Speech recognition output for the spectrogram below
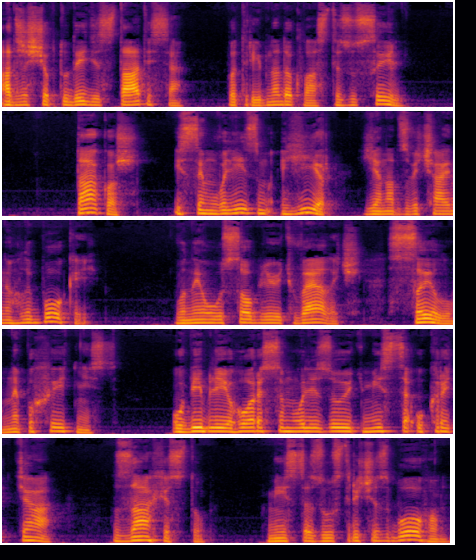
адже щоб туди дістатися, потрібно докласти зусиль. Також і символізм гір є надзвичайно глибокий. Вони уособлюють велич, силу, непохитність. У Біблії гори символізують місце укриття, захисту, місце зустрічі з Богом,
